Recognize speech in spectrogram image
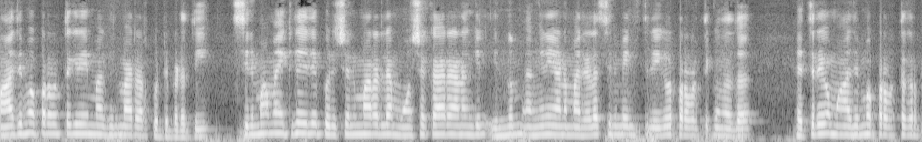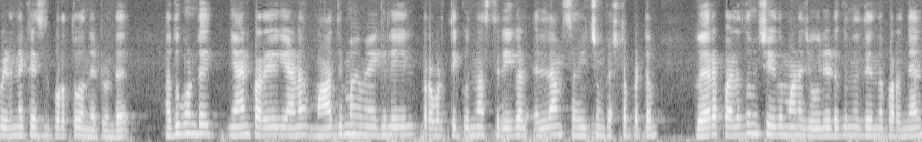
മാധ്യമപ്രവർത്തകരെയും അഖിൽമാരാർ കുറ്റപ്പെടുത്തി. സിനിമാ മേഖലയിലെ പുരുഷന്മാരെല്ലാം മോശക്കാരാണെങ്കിൽ ഇന്നും എങ്ങനെയാണ് മലയാള സിനിമയിൽ സ്ത്രീകൾ പ്രവർത്തിക്കുന്നത്. എത്രയോ മാധ്യമപ്രവർത്തകർ പീഡനക്കേസിൽ പുറത്തു വന്നിട്ടുണ്ട്. അതുകൊണ്ട് ഞാൻ പറയുകയാണ് മാധ്യമ മേഖലയിൽ പ്രവർത്തിക്കുന്ന സ്ത്രീകൾ എല്ലാം സഹിച്ചും കഷ്ടപ്പെട്ടും വേറെ പലതും ചെയ്തുമാണ് ജോലിയെടുക്കുന്നതെന്ന് പറഞ്ഞാൽ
